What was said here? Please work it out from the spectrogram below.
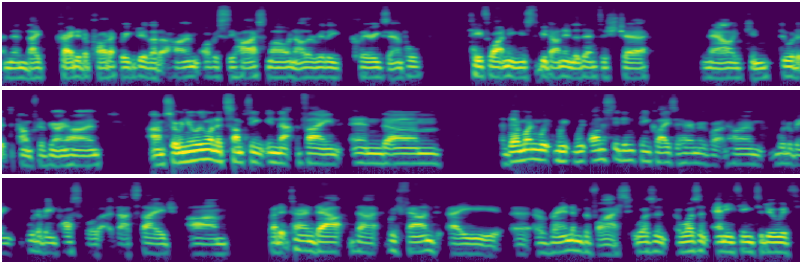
and then they created a product you could do that at home. Obviously, Hismile, another really clear example. Teeth whitening used to be done in the dentist chair. Now you can do it at the comfort of your own home. Um, so we knew we wanted something in that vein, and um, and then when we, we, we honestly didn't think laser hair removal at home would have been would have been possible at that stage. Um, but it turned out that we found a, a, a, random device. It wasn't it wasn't anything to do with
